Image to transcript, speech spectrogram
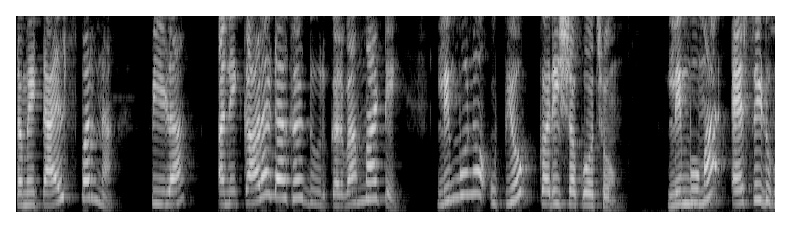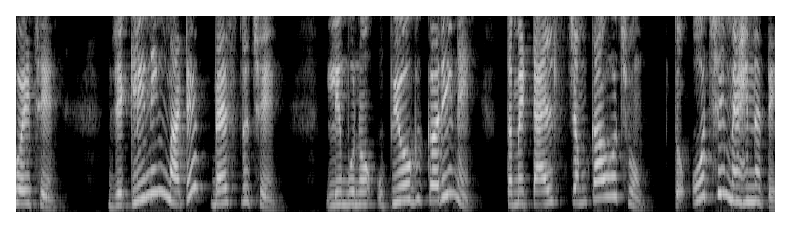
તમે ટાઇલ્સ પરના પીળા અને કાળા ડાઘા દૂર કરવા માટે લીંબુનો ઉપયોગ કરી શકો છો. લીંબુમાં એસિડ હોય છે, જે ક્લિનિંગ માટે બેસ્ટ છે. લીંબુનો ઉપયોગ કરીને તમે ટાઇલ્સ ચમકાવો છો, તો ઓછી મહેનતે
